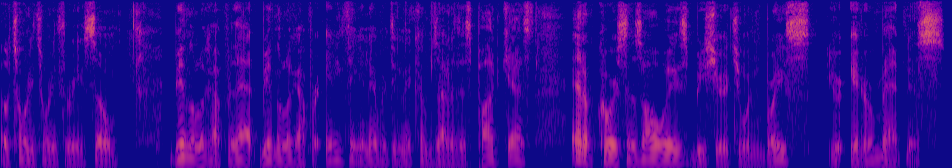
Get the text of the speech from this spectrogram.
of 2023. So be on the lookout for that. Be on the lookout for anything and everything that comes out of this podcast. And of course, as always, be sure to embrace your inner madness.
